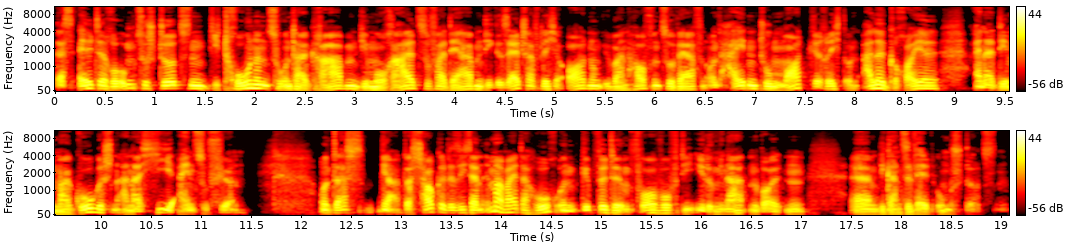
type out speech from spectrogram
das Ältere umzustürzen, die Thronen zu untergraben, die Moral zu verderben, die gesellschaftliche Ordnung über den Haufen zu werfen und Heidentum, Mordgericht und alle Gräuel einer demagogischen Anarchie einzuführen. Und das, ja, das schaukelte sich dann immer weiter hoch und gipfelte im Vorwurf, die Illuminaten wollten äh, die ganze Welt umstürzen.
